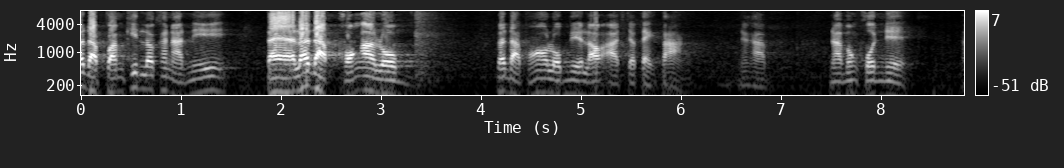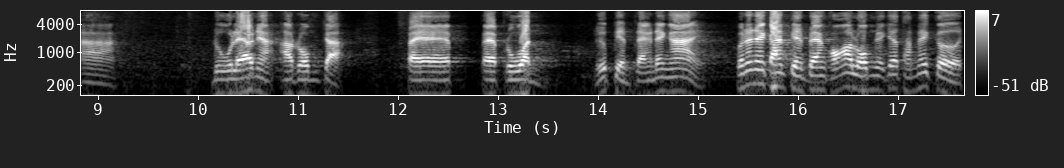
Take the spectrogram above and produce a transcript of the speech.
ระดับความคิดเราขนาดนี้ แต่ระดับของอารมณ์ ระดับของอารมณ์เนี่ยเราอาจจะแตกต่างนะครับนะบางคนเนี่ยดูแล้วเนี่ยอารมณ์จะแปรแปรปรวนหรือเปลี่ยนแปลงได้ง่าย เพราะฉะนั้นในการเปลี่ยนแปลงของอารมณ์เนี่ยจะทำให้เกิด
